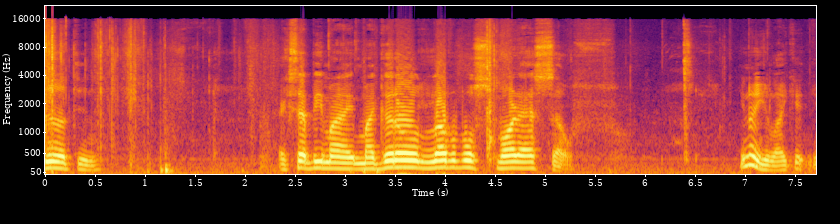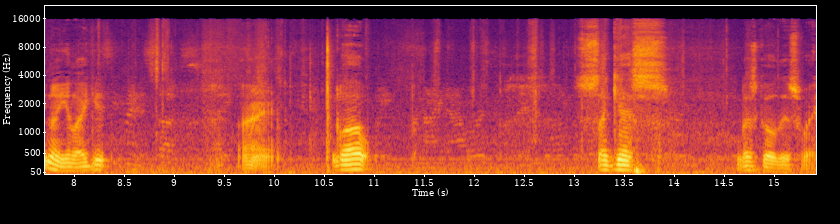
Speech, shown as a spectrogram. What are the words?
Nothing. Except be my, my good old lovable smart ass self. You know you like it. You know you like it. Alright. Well, I guess let's go this way.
